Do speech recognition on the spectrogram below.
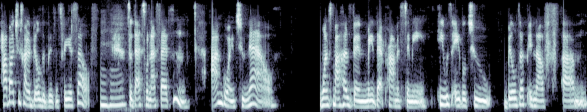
how about you try to build a business for yourself? Mm-hmm. So, that's when I said, hmm, I'm going to now, once my husband made that promise to me, he was able to build up enough. Um,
